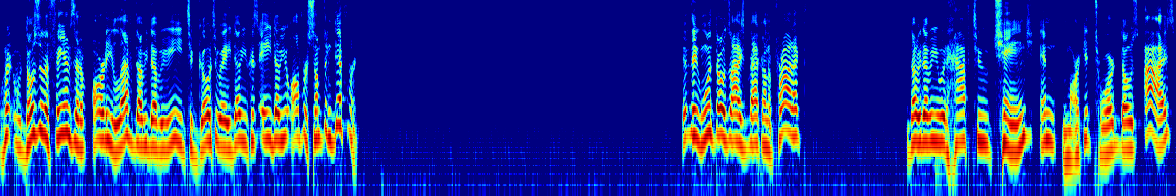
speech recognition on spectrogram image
Those are the fans that have already left WWE to go to AEW because AEW offers something different. If they want those eyes back on the product, WWE would have to change and market toward those eyes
